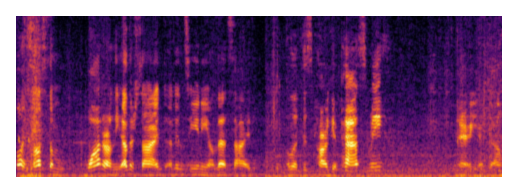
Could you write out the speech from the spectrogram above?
Oh, I saw some water on the other side. I didn't see any on that side. I'll let this car get past me. There you go.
